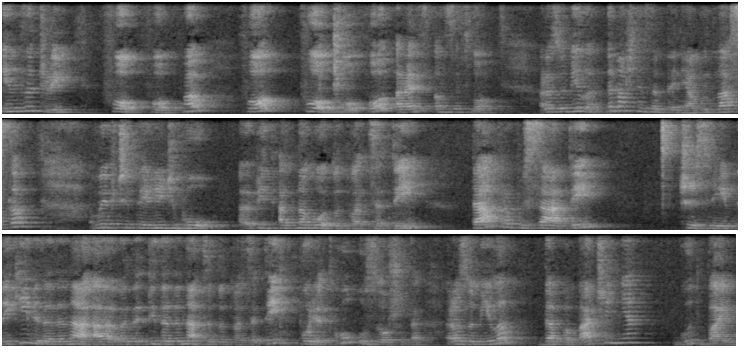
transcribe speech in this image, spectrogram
in the tree. 4, 4, 4, 4, 4, 4, 4, rats on the floor. Розуміла? Домашнє завдання, будь ласка, вивчити лічбу е, від 1 до 20 та прописати числівники від 1, від 11 до 20 порядку у зошитах. Розуміла? До побачення. Goodbye.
